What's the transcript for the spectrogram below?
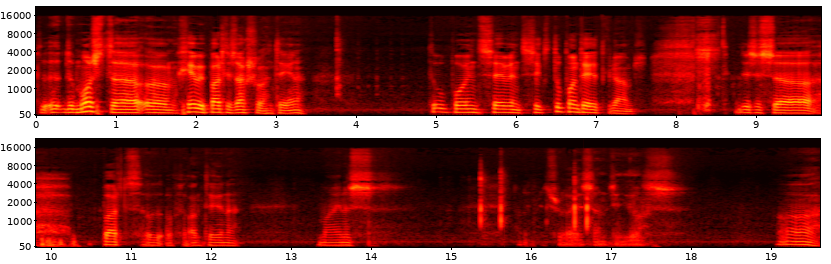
The, the most uh, um, heavy part is actual antenna 2.76 2.8 grams. This is uh, part of, of the antenna minus let me try something else. Ah.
